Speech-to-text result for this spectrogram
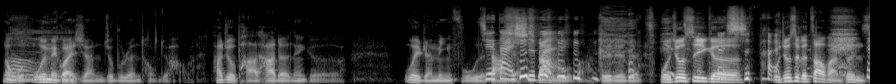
那我、哦我也没关系啊，你就不认同就好了。他就爬他的那个为人民服务的接待失败大路吧，对对对，我就是一个我就是个造反分子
